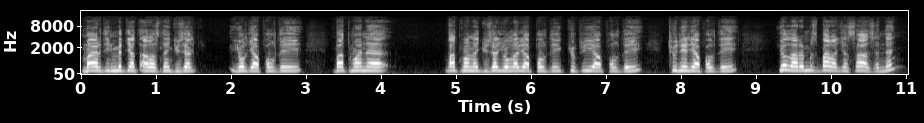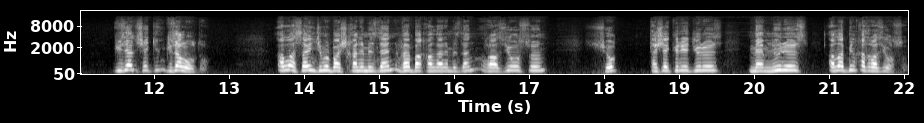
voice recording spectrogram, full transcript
Mardin Midyat arasında güzel yol yapıldı. Batman'a Batman'a güzel yollar yapıldı. Köprü yapıldı. Tünel yapıldı. Yollarımız barajın sahasından güzel şekil güzel oldu. Allah Sayın Cumhurbaşkanımızdan ve bakanlarımızdan razı olsun. Çok teşekkür ediyoruz. Memnunuz. Allah bin kat razı olsun.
